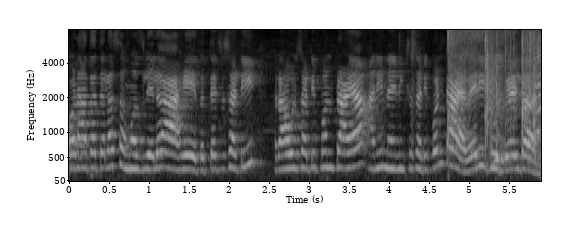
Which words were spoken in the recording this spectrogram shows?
पण आता त्याला समजलेलं आहे. तर त्याच्यासाठी राहुलसाठी पण टाळ्या आणि नैनिक्षासाठी पण टाळ्या. व्हेरी गुड वेल डन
